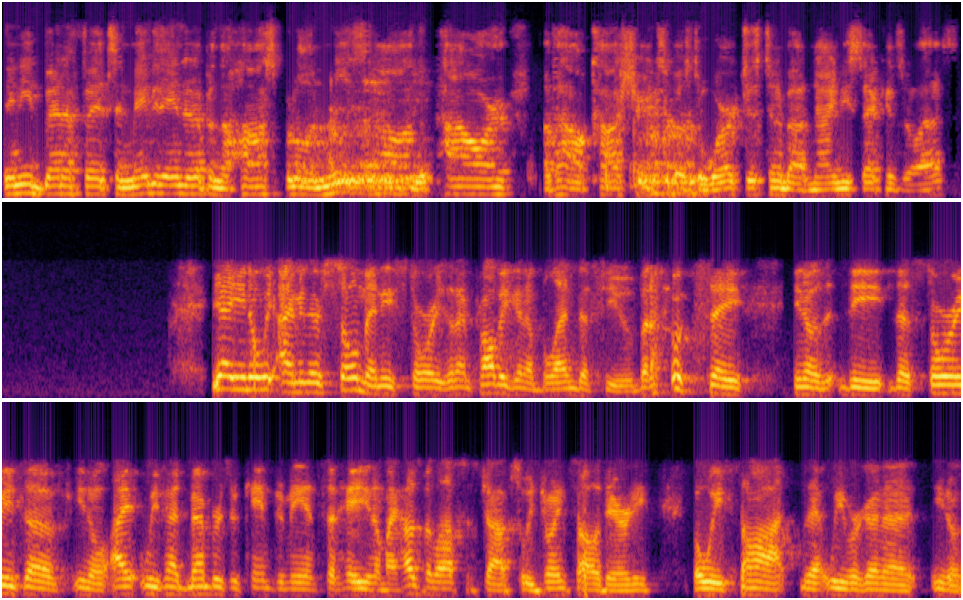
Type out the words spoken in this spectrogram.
they need benefits, and maybe they ended up in the hospital and really saw the power of how cost sharing is supposed to work just in about 90 seconds or less? Yeah, you know, we, I mean, there's so many stories, and I'm probably going to blend a few, but I would say, you know, the the stories of, you know, I we've had members who came to me and said, hey, you know, my husband lost his job, so we joined Solidarity, but we thought that we were going to, you know,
